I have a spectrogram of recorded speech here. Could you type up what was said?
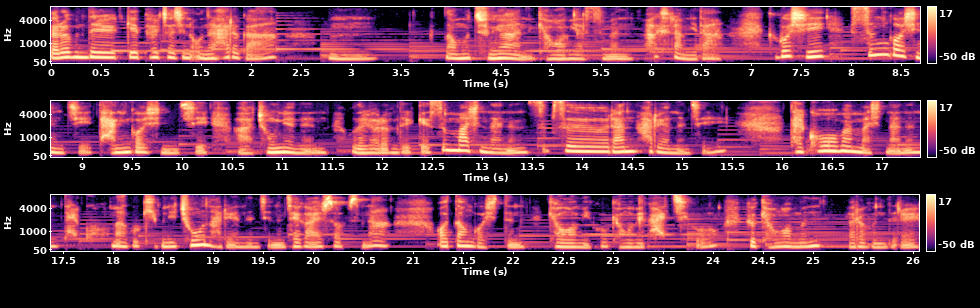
여러분들께 펼쳐진 오늘 하루가 음, 너무 중요한 경험이었으면 확실합니다. 그것이 쓴 것인지 단 것인지 아, 종류는 오늘 여러분들께 쓴맛이 나는 씁쓸한 하루였는지 달콤한 맛이 나는 달콤하고 기분이 좋은 하루였는지는 제가 알 수 없으나 어떤 것이든 경험이고 경험의 가치고 그 경험은 여러분들을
